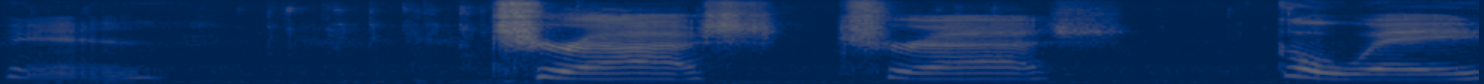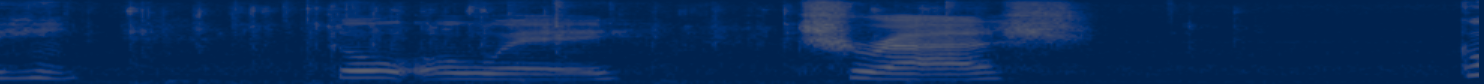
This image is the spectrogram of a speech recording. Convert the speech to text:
fan. Trash, trash. Go away. Go away. Trash. Go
